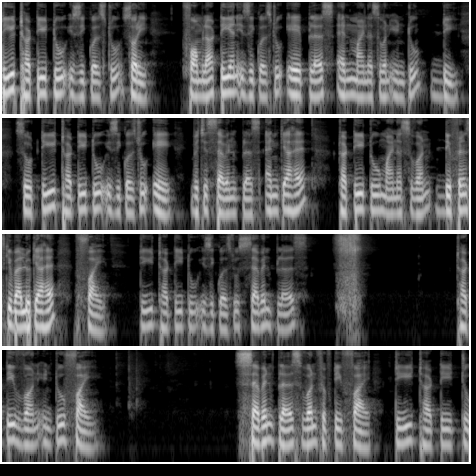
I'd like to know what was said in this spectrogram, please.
T thirty two is equals to sorry formula T N is equals to A plus N minus one into D so T thirty two is equal to A which is seven plus N क्या है? Thirty two minus one difference की वैल्यू क्या है? Five T thirty two is equal to seven plus thirty one into five seven plus one fifty five T thirty two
